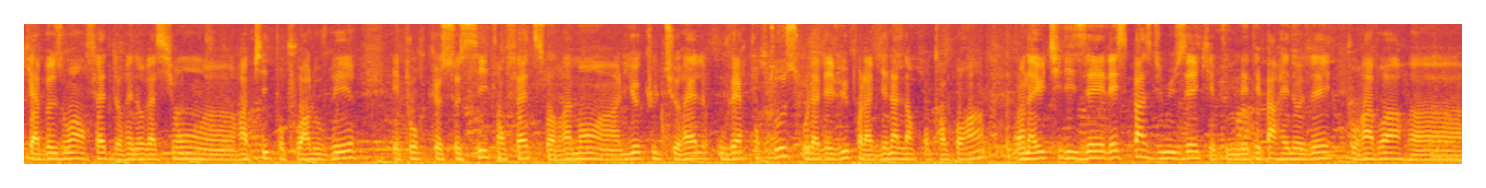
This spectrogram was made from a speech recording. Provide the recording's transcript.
qui a besoin en fait de rénovation euh, rapide pour pouvoir l'ouvrir et pour que ce site en fait soit vraiment un lieu culturel ouvert pour tous. Vous l'avez vu pour la Biennale d'art contemporain. On a utilisé l'espace du musée qui était- n'était pas rénové pour avoir euh,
